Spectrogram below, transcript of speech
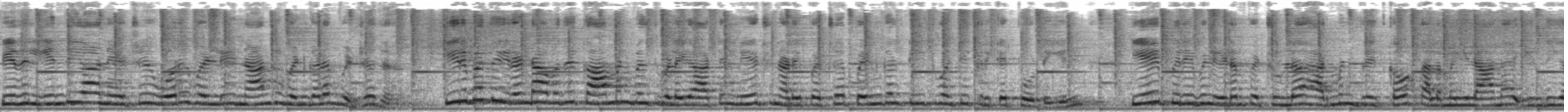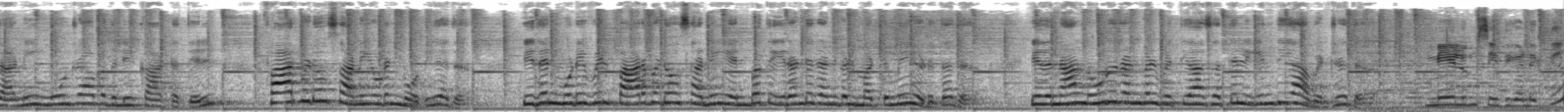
இதில் இந்தியா நேற்று ஒரு வெள்ளி நான்கு வெண்கலம் வென்றது. இருபத்தி இரண்டாவது காமன்வெல்த் விளையாட்டில் நேற்று நடைபெற்ற பெண்கள் டி டுவெண்டி கிரிக்கெட் போட்டியில் ஏ பிரிவில் இடம்பெற்றுள்ள ஹர்மன்பிரீத் கவுர் தலைமையிலான இந்திய அணி மூன்றாவது லீக் ஆட்டத்தில் பார்படோஸ் அணியுடன் மோதியது. இதன் முடிவில் பார்படோஸ் அணி எண்பத்தி இரண்டு ரன்கள் மட்டுமே எடுத்தது. இதனால் நூறு ரன்கள் வித்தியாசத்தில் இந்தியா வென்றது. மேலும் செய்திகளுக்கு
